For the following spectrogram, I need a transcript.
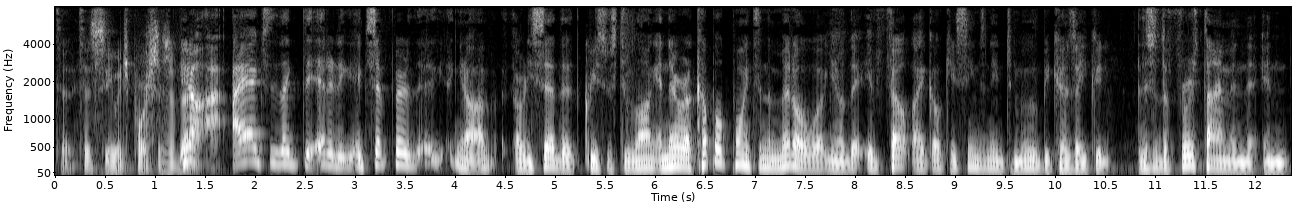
To, to see which portions of that. You know, I, I actually like the editing, except for the, you know I've already said that Greece was too long, and there were a couple of points in the middle where you know that it felt like okay, scenes need to move because I could. This is the first time in in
